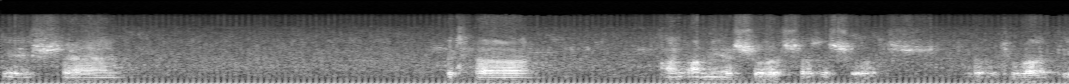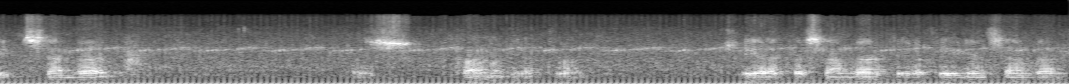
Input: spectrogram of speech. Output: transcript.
És uh, hogyha ami a sors, az a sors. Hogyha valaki szenved, az karma miatt van. És életre szenved, élet végén szenved,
